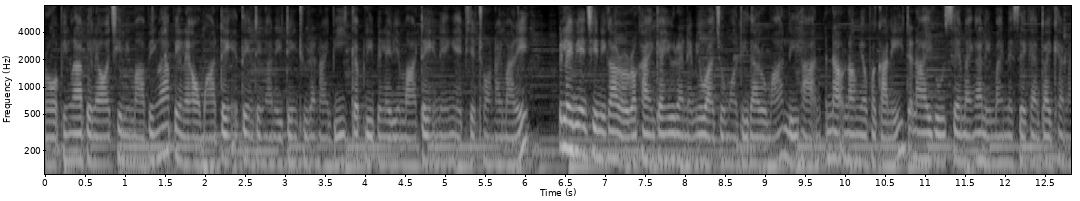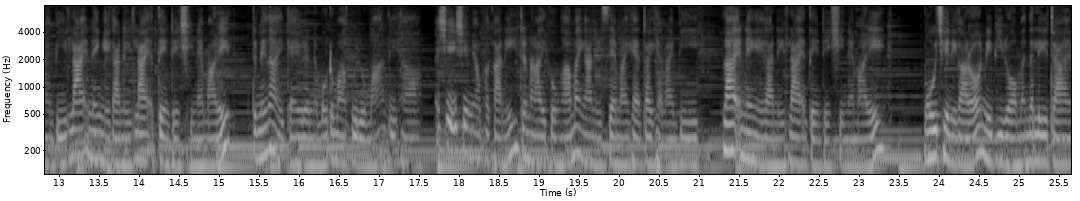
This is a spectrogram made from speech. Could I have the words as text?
တော့ဘင်္ဂလားပင်လယ်အော်အခြေအနေမှာဘင်္ဂလားပင်လယ်အော်မှာတိမ်အထင်တင်ကနေတိမ်ထူထနိုင်ပြီးကပလီပင်လယ်ပြင်မှာတိမ်အနေငယ်ဖြစ်ထွန်းနိုင်ပါတယ်။ပင်လယ်ပြင်အခြေအနေကတော့ရခိုင်ကမ်းရိုးတန်းနဲ့မြဝကျုံမော်ဒေသတို့မှာလေဟာအနောက်အနောက်မြောက်ဘက်ကနေတနအီကို10မိုင်ကနေ -30 ခန့်တိုက်ခတ်နိုင်ပြီးလှိုင်းအနေငယ်ကနေလှိုင်းအထင်တင်ရှိနိုင်ပါတယ်။တနင်္သာရီကမ်းရိုးတန်းနဲ့မုတ်တမကွေတို့မှာလေဟာအရှိအရှိမြောက်ဘက်ကနေတနအီကို9မိုင်ကနေ10မိုင်ခန့်တိုက်ခတ်နိုင်ပြီးလှိုင်းအနေငယ်ကနေလှိုင်းအထင်တင်ရှိနိုင်ပါတယ်။ မိုးချေနေကတော့နေပြည်တော်မန္တလေးတိုင်း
